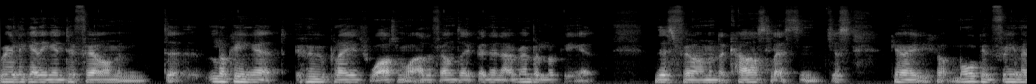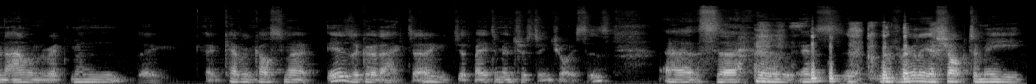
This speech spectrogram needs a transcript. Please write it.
really getting into film and uh, looking at who plays what and what other films they've been in. I remember looking at this film and the cast list and just going, you've got Morgan Freeman, Alan Rickman, uh, uh, Kevin Costner is a good actor. He just made some interesting choices. Uh, so it was really a shock to me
